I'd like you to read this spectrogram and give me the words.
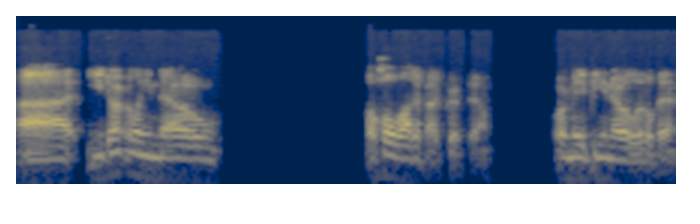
Uh, you don't really know a whole lot about crypto, or maybe you know a little bit.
